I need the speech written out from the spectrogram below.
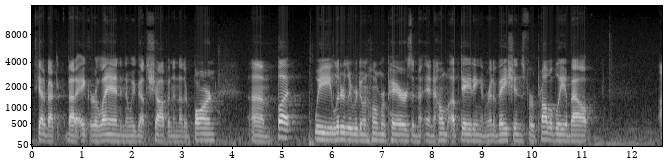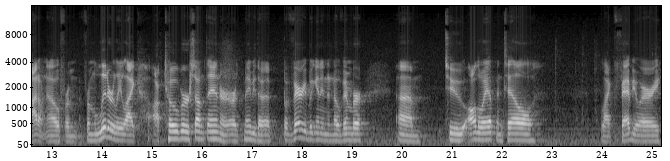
it's got about about an acre of land, and then we've got the shop and another barn. Um, but we literally were doing home repairs and, and home updating and renovations for probably about I don't know from from literally like October or something or, or maybe the very beginning of November um, to all the way up until like February.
